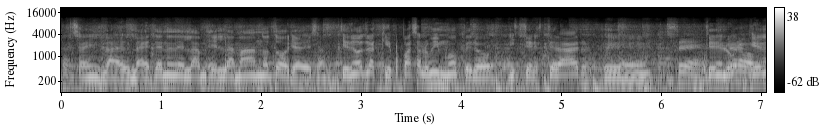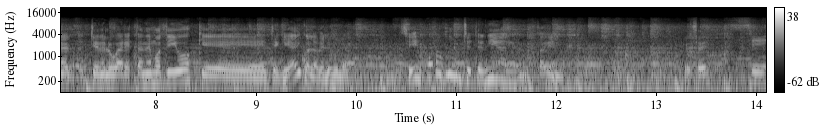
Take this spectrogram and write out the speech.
¿Cachai? La, la de Tenet es la, es la más notoria de esas. Tiene otras que pasa lo mismo, pero Interstellar eh, Sí. tiene, lu- Pero- tiene, tiene lugares tan emotivos que te quedas con la película. Sí, oh, entretenida, está bien. ¿Cachai? Sí.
